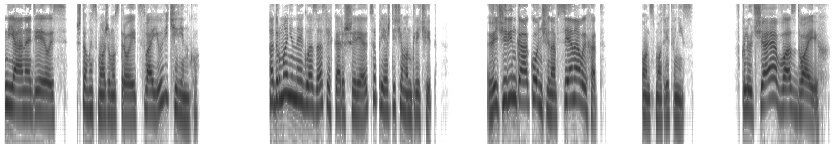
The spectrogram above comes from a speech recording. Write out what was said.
Я надеялась, что мы сможем устроить свою вечеринку. Одурманенные глаза слегка расширяются, прежде чем он кричит. «Вечеринка окончена, все на выход!» Он смотрит вниз. «Включая вас двоих!»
